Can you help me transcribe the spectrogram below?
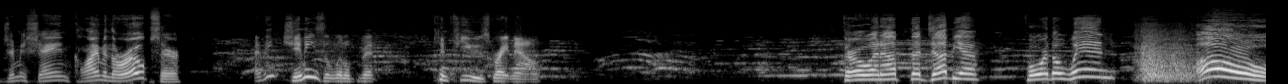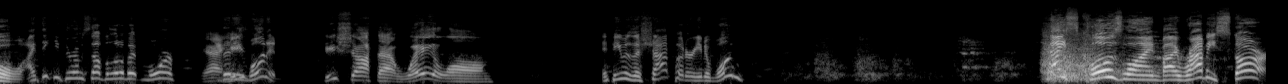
Jimmy Shane climbing the ropes here. I think Jimmy's a little bit confused right now. Throwing up the W for the win. Oh, I think he threw himself a little bit more Yeah, than he he, wanted. he shot that way long. If he was a shot putter, he'd have won. Nice clothesline by Robby Starr.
